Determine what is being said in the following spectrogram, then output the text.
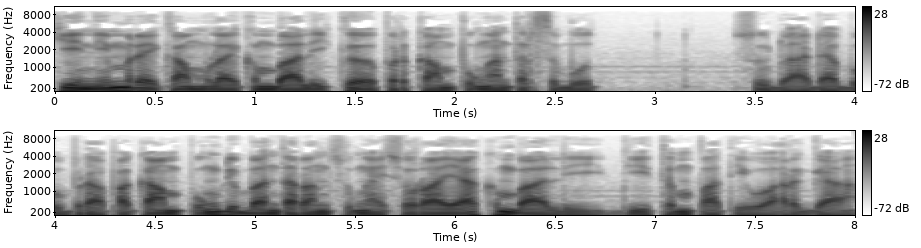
kini mereka mulai kembali ke perkampungan tersebut. Sudah ada beberapa kampung di bantaran sungai Soraya kembali ditempati warga.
